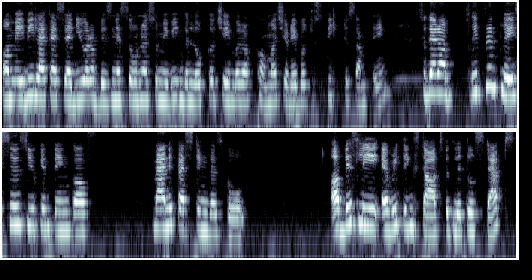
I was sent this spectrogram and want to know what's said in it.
or maybe like i said you are a business owner so maybe in the local chamber of commerce you're able to speak to something so there are different places you can think of manifesting this goal. Obviously, everything starts with little steps.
